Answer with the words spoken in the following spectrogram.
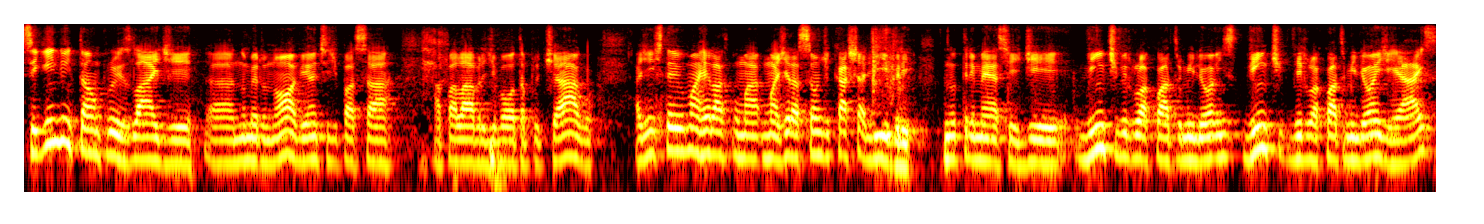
Seguindo então para o slide uh, número 9, antes de passar a palavra de volta para o Tiago, a gente teve uma, uma, uma geração de caixa livre no trimestre de 20,4 milhões, 20,4 milhões de reais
